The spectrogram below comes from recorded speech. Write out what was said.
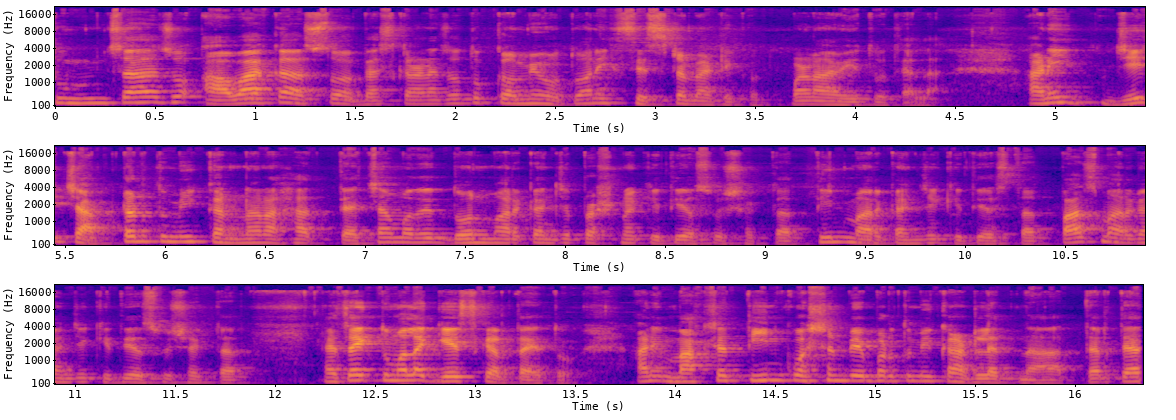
तुमचा जो आवाका असतो अभ्यास करण्याचा तो कमी होतो आणि सिस्टमॅटिक होतो पणाव येतो त्याला. आणि जे चॅप्टर तुम्ही करणार आहात त्याच्यामध्ये दोन मार्कांचे प्रश्न किती असू शकतात तीन मार्कांचे किती असतात पाच मार्कांचे किती असू शकतात याचा एक तुम्हाला गेस करता येतो. आणि मागच्या तीन क्वेश्चन पेपर तुम्ही काढल्यात ना तर त्या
